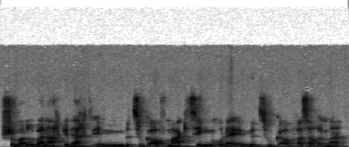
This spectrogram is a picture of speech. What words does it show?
schon mal drüber nachgedacht in Bezug auf Marketing oder in Bezug auf was auch immer,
